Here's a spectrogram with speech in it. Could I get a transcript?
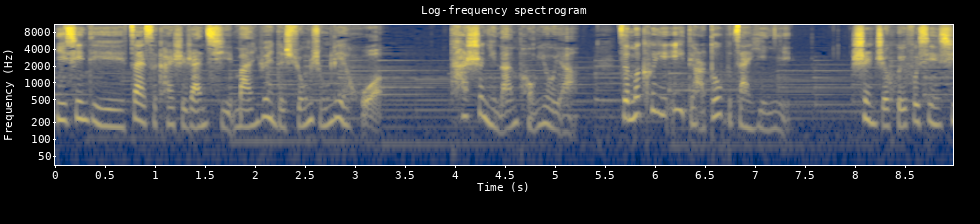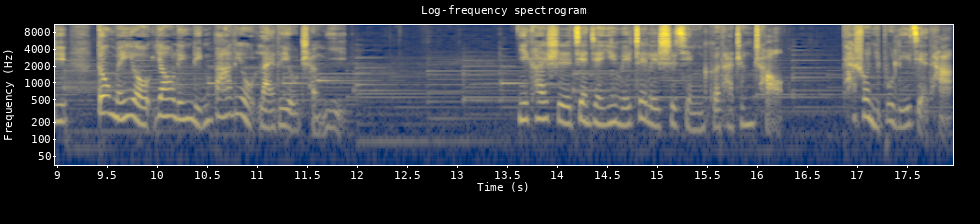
你心底再次开始燃起埋怨的熊熊烈火。他是你男朋友呀，怎么可以一点都不在意你，甚至回复信息都没有幺零零八六来的有诚意？你开始渐渐因为这类事情和他争吵，他说你不理解他，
